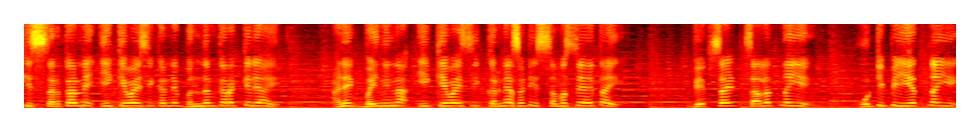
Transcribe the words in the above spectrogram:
की सरकारने ई के वाय सी करणे बंधनकारक केले आहे? अनेक बहिणींना ई के वाय सी करण्यासाठी समस्या येत आहे. वेबसाईट चालत नाहीये. ओ टी पी येत नाहीये.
